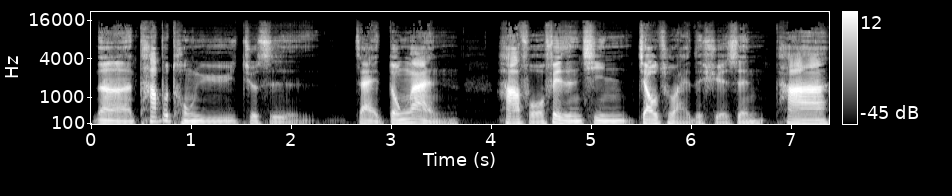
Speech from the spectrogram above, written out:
那他不同于就是在东岸哈佛费正清教出来的学生，他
